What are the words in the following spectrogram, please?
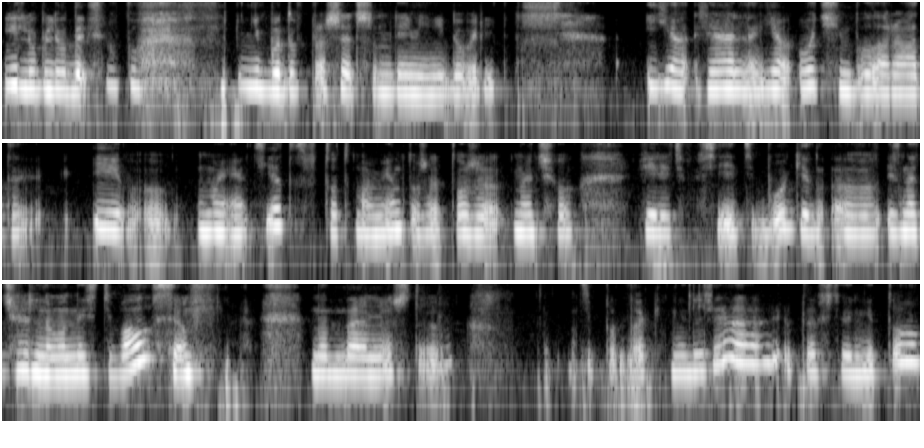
И люблю до сих пор. Не буду в прошедшем времени говорить я реально я очень была рада. И мой отец в тот момент уже тоже начал верить в все эти боги. Изначально он издевался над нами что типа так нельзя это всё не то.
